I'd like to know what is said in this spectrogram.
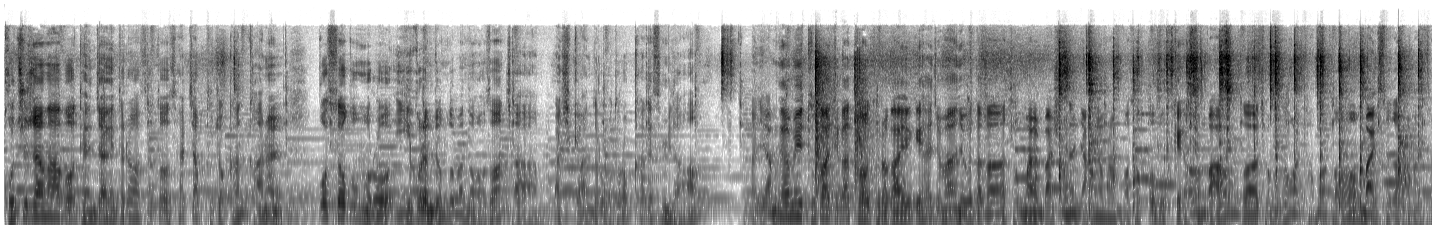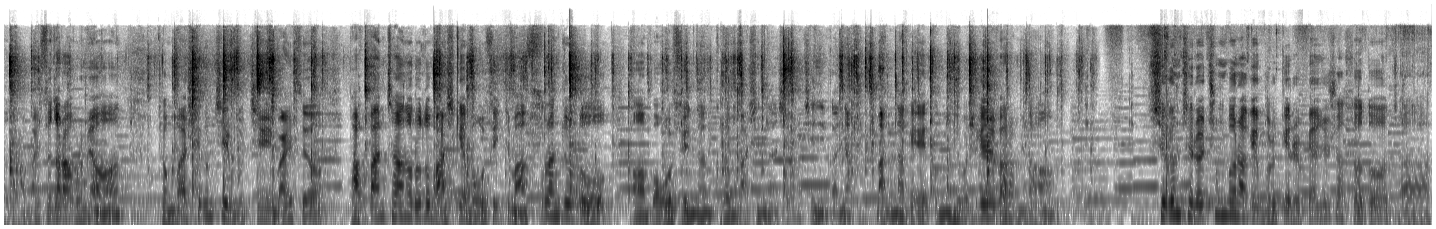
고추장하고 된장이 들어가서도 살짝 부족한 간을 꽃소금으로 2g 정도만 넣어서 자 맛있게 만들어 보도록 하겠습니다. 자, 양념이 두 가지가 더 들어가야긴 하지만 여기다가 정말 맛있는 양념을 한번 섞어 볼게요. 마음과 정성을 담아서 맛있어져라 맛있어져라 맛있어져라 그러면 정말 시금치 무침이 맛있어요. 밥 반찬으로도 맛있게 먹을 수 있지만 술안주도 어, 먹을 수 있는 그런 맛있는 시금치니까요. 맛나게 응용해 보시길 바랍니다. 시금치를 충분하게 물기를 빼주셨어도 자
